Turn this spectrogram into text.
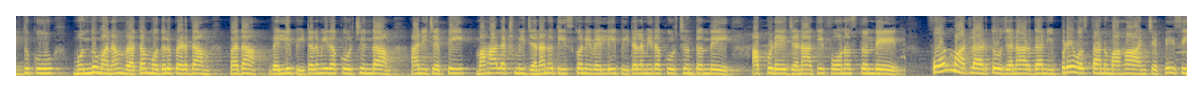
ఎద్దుకు ముందు మనం వ్రతం మొదలు పెడదాం. పద వెళ్ళి పీటల మీద కూర్చుందాం అని చెప్పి మహాలక్ష్మి జనను తీసుకొని వెళ్ళి పీటల మీద కూర్చుంటుంది. అప్పుడే జనాకి ఫోన్ వస్తుంది. ఫోన్ మాట్లాడుతూ జనార్దన్ ఇప్పుడే వస్తాను మహా అని చెప్పేసి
